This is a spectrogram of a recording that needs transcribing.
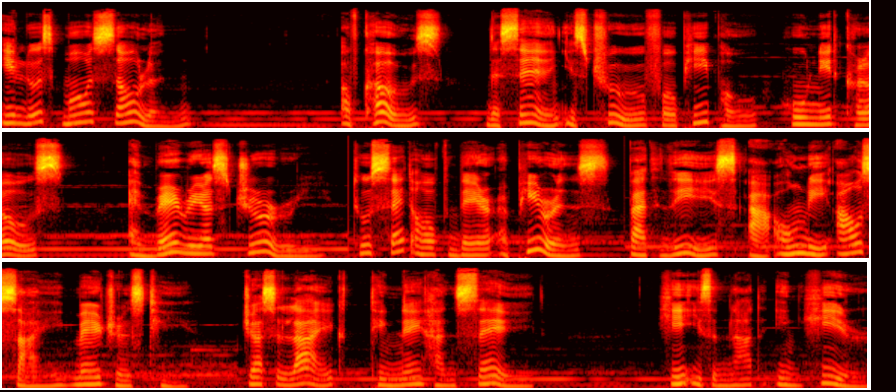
it looks more solemn. Of course, the same is true for people who need clothes and various jewelry to set off their appearance, but these are only outside majesty. Just like Hanh said, He is not in here.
